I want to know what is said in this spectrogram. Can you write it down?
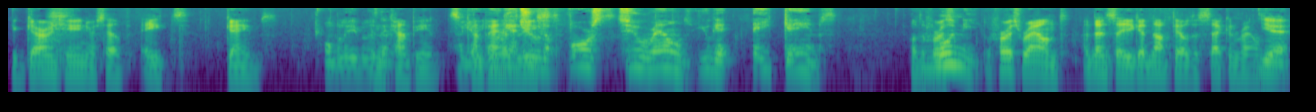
you're guaranteeing yourself eight games unbelievable, in the campaign. So you, campaign you get through the first two rounds, you get eight games. well, the first money. the first round, and then say you get knocked out the second round. Yeah,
